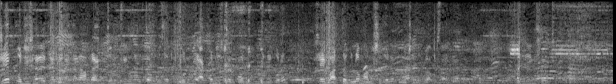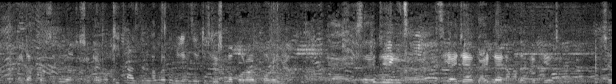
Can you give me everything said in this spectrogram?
যে পজিশনে থাকি না কেন আমরা একজন তৃণমূল কংগ্রেসের কর্মী একনিষ্ঠ কর্মী মনে করে সেই বার্তাগুলো মানুষের কাছে পৌঁছানোর ব্যবস্থা করি। এটা প্রসিডিউর আছে সেটাই হবে। আমরা যেগুলো করার করণীয় যে ইসিআই যে গাইডলাইন আমাদেরকে দিয়েছে সেই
